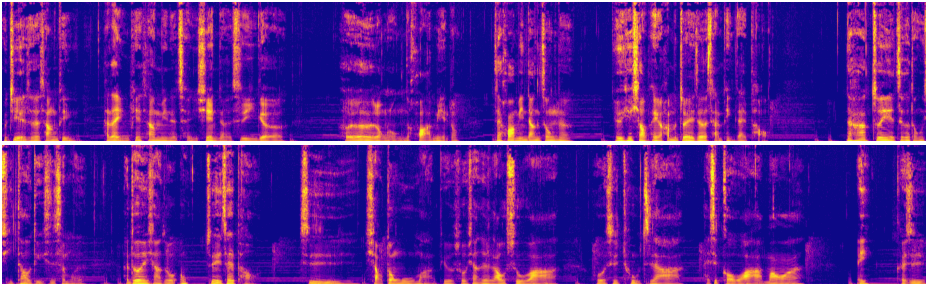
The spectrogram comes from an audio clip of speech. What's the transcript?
我记得这个商品，它在影片上面的呈现呢，是一个和乐融融的画面哦。在画面当中呢，有一些小朋友他们追着这个产品在跑。那他追的这个东西到底是什么呢？很多人想说，哦，追着在跑。是小动物吗？比如说像是老鼠啊，或者是兔子啊，还是狗啊、猫啊？诶，可是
